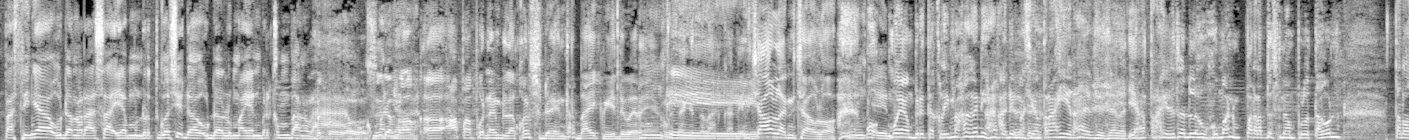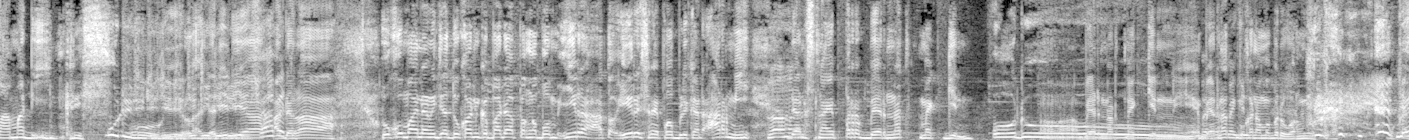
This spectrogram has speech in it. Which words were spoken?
pastinya udah ngerasa Ya menurut gua sih udah udah lumayan berkembang lah Betul. Sudah melak- eh, apa pun yang dilakukan sudah yang terbaik gitu kita Mungkin. Insya Allah, insya Allah. Mau, yang berita kelima kagak nih? Ah, ada masih yang terakhir. Yang terakhir itu adalah hukuman 460 tahun terlama di Inggris. Oh, gila. Jadi dia adalah hukuman yang dijatuhkan kepada pengebom IRA atau Irish Republican Army dan sniper Bernard McGinn. Waduh Oh, Bernard McGinn nih. Bernard, McGinn. bukan nama beruang nih. Bukan.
